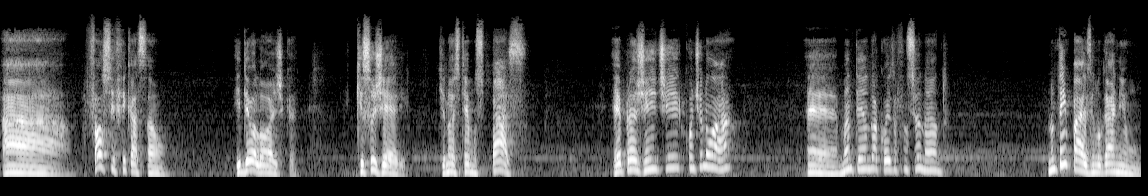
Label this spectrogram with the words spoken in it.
A falsificação ideológica que sugere que nós temos paz é para a gente continuar é, mantendo a coisa funcionando. Não tem paz em lugar nenhum.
